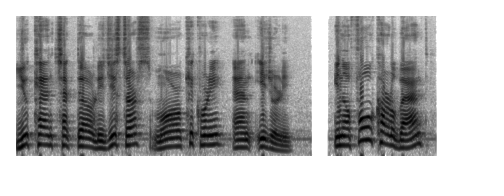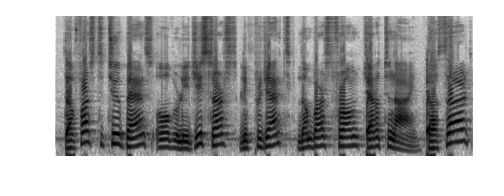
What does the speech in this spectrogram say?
you can check the registers more quickly and easily. In a four color band, the first two bands of registers represent numbers from 0 to 9. The third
